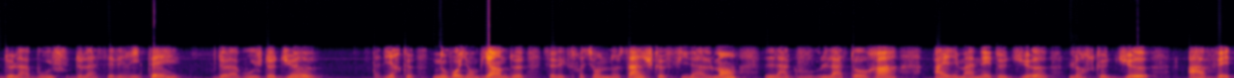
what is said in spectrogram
de la bouche de la sévérité, de la bouche de Dieu. C'est-à-dire que nous voyons bien de cette expression de nos sages que finalement la, Torah a émané de Dieu lorsque Dieu avait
